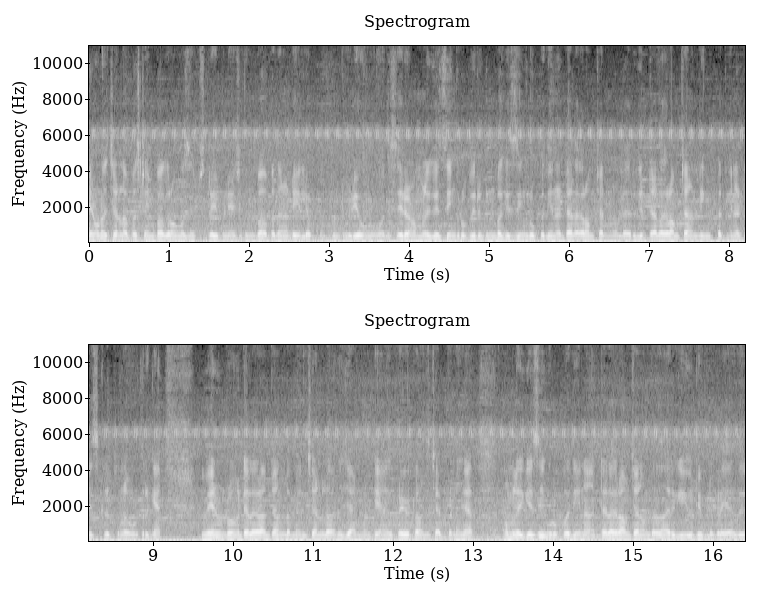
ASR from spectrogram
என்னோட சேனலில் ஃபஸ்ட் டைம் பார்க்குறவங்க சப்ஸ்கிரைப் பண்ணி வச்சுக்கணும்பா அப்போ தான் டெய்லி அப்லோட் பண்ணுற வீடியோ உங்களுக்கு வந்து சரி நம்மளுக்கு கெஸிங் குரூப் இருக்குன்பா கெஸிங் குரூப் பார்த்தீங்கன்னா டெலகிராம் சேனலில் இருக்குது டெலகிராம் சேனல் லிங்க் பார்த்தீங்கன்னா டிஸ்கிரிப்ஷனில் கொடுத்துருக்கேன். வேணுன்றவங்க டெலகிராம் சேனலில் மெயின் சேனலில் வந்து ஜாயின் பண்ணிட்டு எனக்கு ப்ரைவேட்டாக வந்து சேட் பண்ணுங்கள் நம்மளுக்கு கெஸிங் குரூப் பார்த்தீங்கன்னா டெலகிராம் சேனலில் தான் இருக்குது யூடியூப்பில் கிடையாது.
